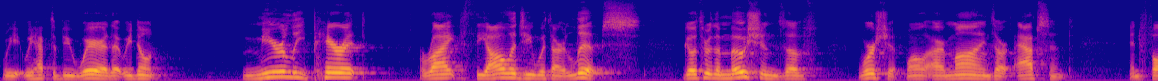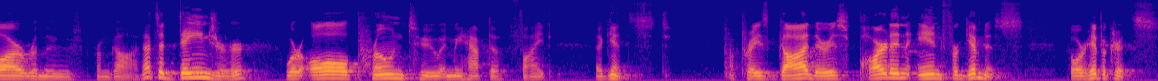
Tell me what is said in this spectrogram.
We, we have to beware that we don't merely parrot right theology with our lips, go through the motions of worship while our minds are absent and far removed from God. That's a danger we're all prone to and we have to fight against. Now, praise God, there is pardon and forgiveness for hypocrites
